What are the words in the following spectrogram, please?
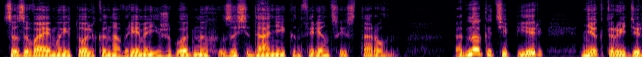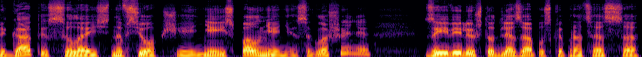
созываемые только на время ежегодных заседаний конференции сторон. Однако теперь некоторые делегаты, ссылаясь на всеобщее неисполнение соглашения, заявили, что для запуска процесса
